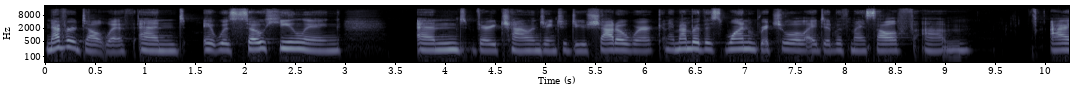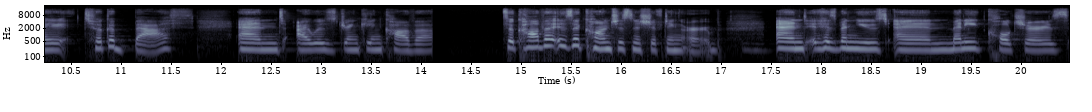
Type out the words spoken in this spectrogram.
never dealt with. And it was so healing and very challenging to do shadow work. And I remember this one ritual I did with myself. Um, I took a bath and I was drinking kava. So, kava is a consciousness shifting herb, and it has been used in many cultures.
